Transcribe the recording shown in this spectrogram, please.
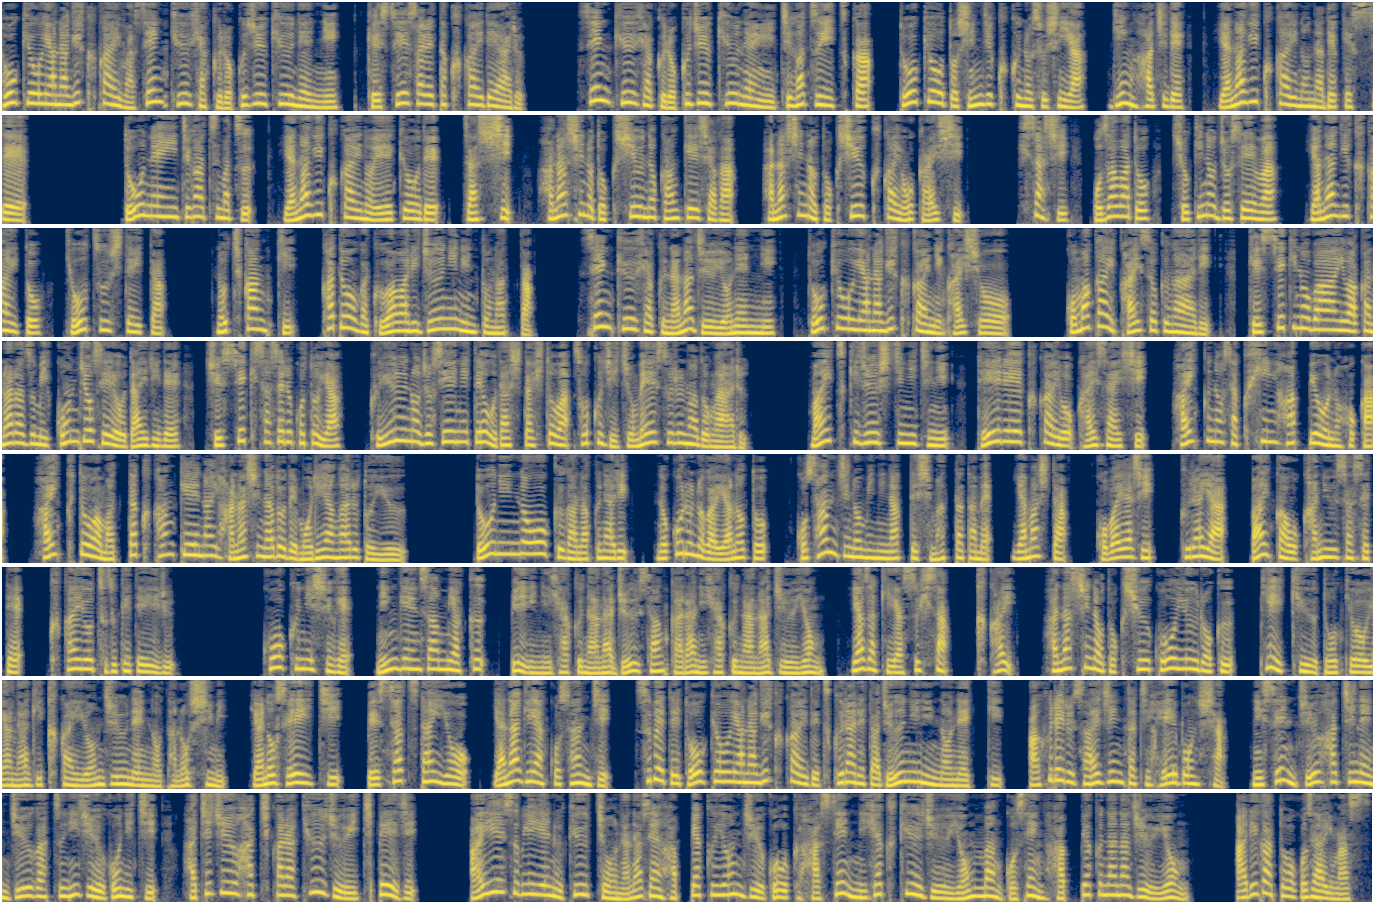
東京柳区会は1969年に結成された区会である。1969年1月5日、東京都新宿区の寿司屋、銀八で柳区会の名で結成。同年1月末、柳区会の影響で雑誌、話の特集の関係者が話の特集区会を開始。久し、小沢と初期の女性は柳区会と共通していた。後歓喜、加藤が加わり12人となった。1974年に東京柳区会に解消。細かい快速があり、欠席の場合は必ず未婚女性を代理で出席させることや、区有の女性に手を出した人は即時除名するなどがある。毎月17日に定例区会を開催し、俳句の作品発表のほか、俳句とは全く関係ない話などで盛り上がるという。同人の多くが亡くなり、残るのが矢野と小三治のみになってしまったため、山下、小林、倉屋、梅花を加入させて、区会を続けている。高国重、人間山脈、P273 から274、矢崎康久、区会、話の特集交友録、P9 東京柳区会。40年の楽しみ、矢野誠一、別冊太陽、柳家小三治、すべて東京柳区会で作られた12人の熱気、溢れる祭人たち平凡者、2018年10月25日、88から91ページ。ISBN 9兆7845億8294万5874。ありがとうございます。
